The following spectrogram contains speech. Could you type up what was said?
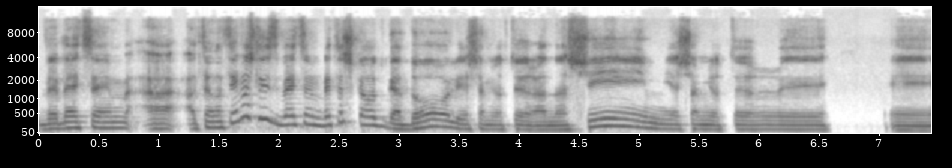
ובעצם האלטרנטיבה שלי זה בעצם בית השקעות גדול, יש שם יותר אנשים, יש שם יותר אה, אה,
